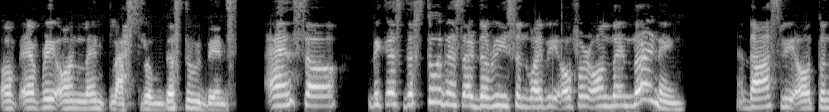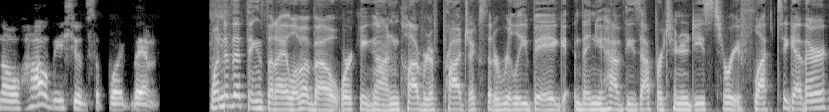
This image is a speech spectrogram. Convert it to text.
of every online classroom, the students. And so, because the students are the reason why we offer online learning, thus we ought to know how we should support them. One of the things that I love about working on collaborative projects that are really big, and then you have these opportunities to reflect together,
